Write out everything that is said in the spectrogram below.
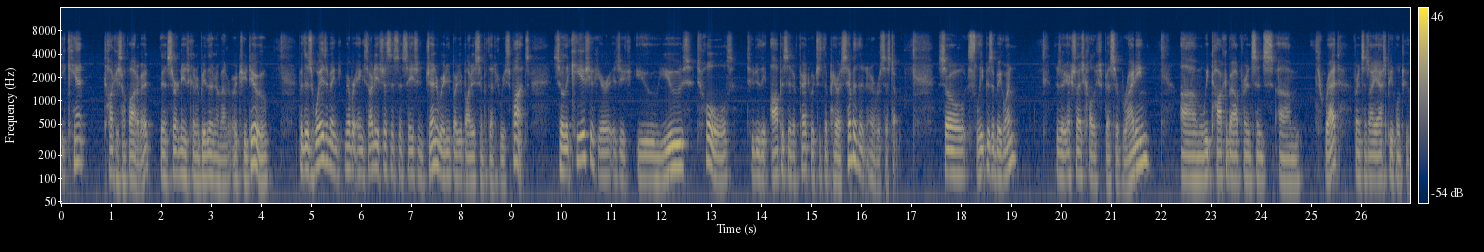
you can't talk yourself out of it. The uncertainty is going to be there no matter what you do. But there's ways of remember anxiety is just a sensation generated by your body's sympathetic response. So the key issue here is you, you use tools to do the opposite effect, which is the parasympathetic nervous system. So sleep is a big one. There's an exercise called expressive writing. Um, we talk about, for instance, um, threat. For instance, I ask people to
